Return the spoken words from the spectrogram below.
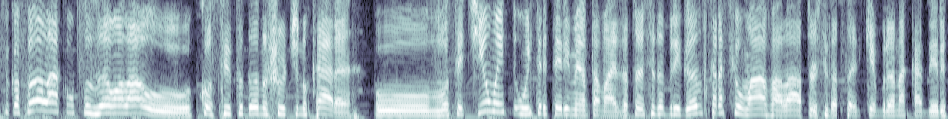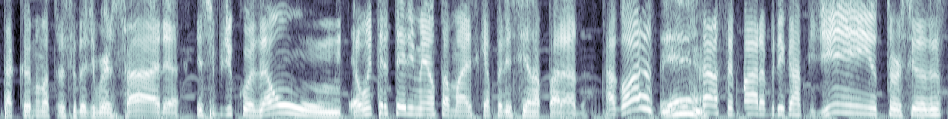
ficam falando, olha lá, confusão, olha lá, o Cocito dando chute no cara. O... Você tinha um, um entretenimento a mais. A torcida brigando, os caras filmavam lá, a torcida tá quebrando a cadeira e tacando na torcida adversária. Esse tipo de coisa. É um, é um entretenimento a mais que aparecia na parada. Agora, É. os caras separam, briga rapidinho, torcida, às vezes,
